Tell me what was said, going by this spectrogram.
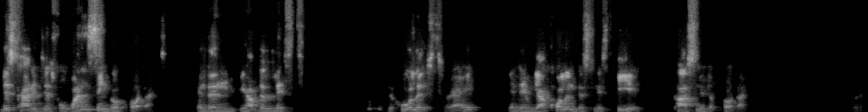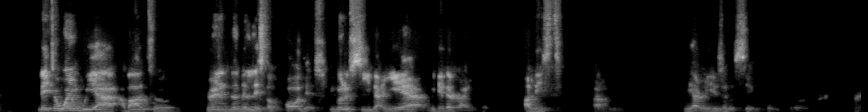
This card is just for one single product. And then we have the list, the whole list, right? And then we are calling this list here passing in the product. Later, when we are about to render the list of orders, you're going to see that, yeah, we did it right. At least um, we are using the same thing. Right.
